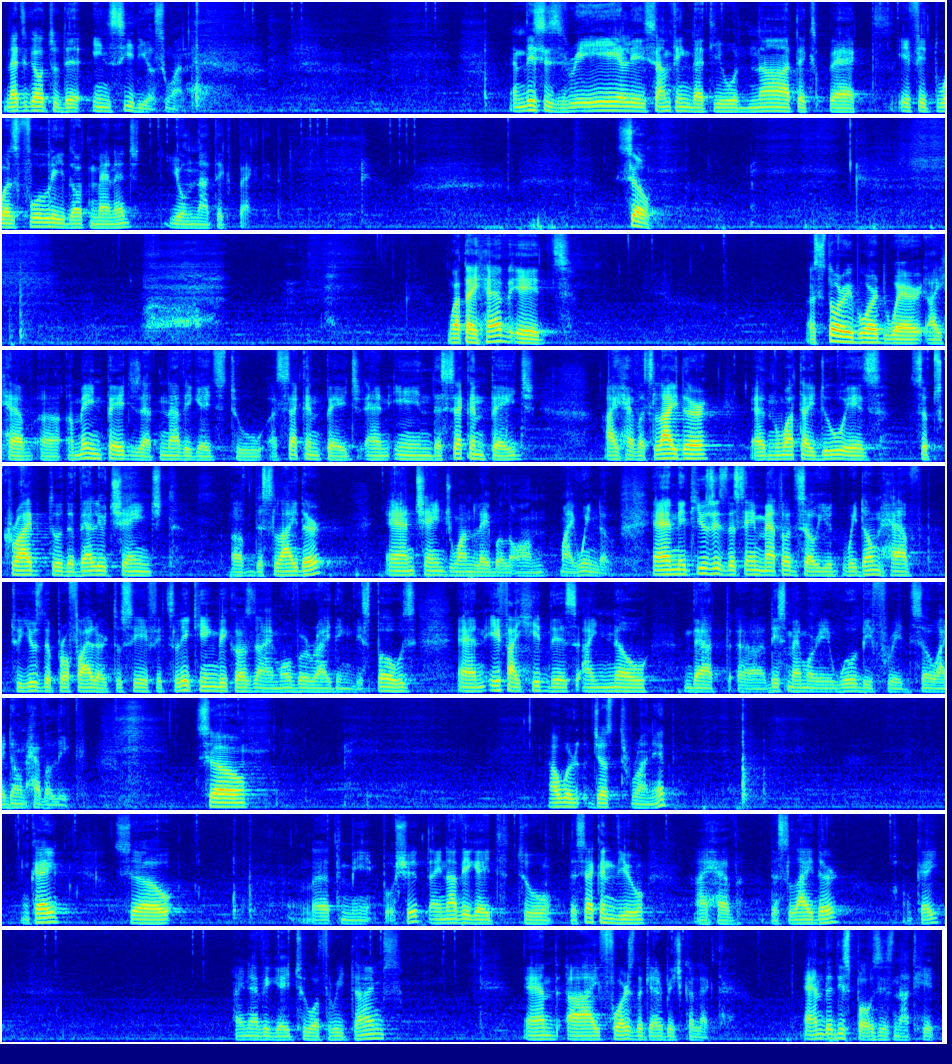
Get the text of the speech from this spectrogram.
Let's go to the insidious one. And this is really something that you would not expect. If it was fully dot managed, you'll not expect it. So, What I have is a storyboard where I have a, a, main page that navigates to a second page. And in the second page, I have a slider. And what I do is subscribe to the value changed of the slider and change one label on my window. And it uses the same method, so you, we don't have to use the profiler to see if it's leaking because I'm overriding dispose. And if I hit this, I know that uh, this memory will be freed, so I don't have a leak. So I will just run it. Okay, so let me push it. I navigate to the second view. I have the slider, okay? I navigate two or three times and I force the garbage collector. And the dispose is not hit.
